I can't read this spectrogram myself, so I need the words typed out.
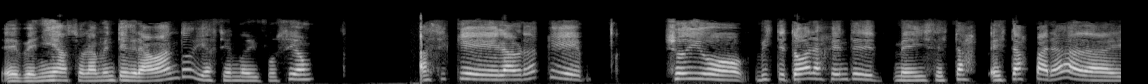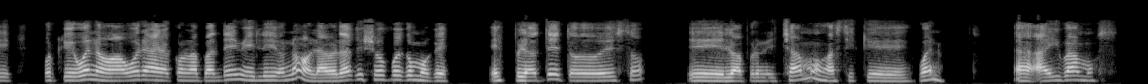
eh, venía solamente grabando y haciendo difusión, Así que la verdad que yo digo, viste, toda la gente me dice, estás, estás parada, eh, porque bueno, ahora con la pandemia, y le digo, no, la verdad que yo fue como que exploté todo eso, eh, lo aprovechamos, así que bueno, ahí vamos.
